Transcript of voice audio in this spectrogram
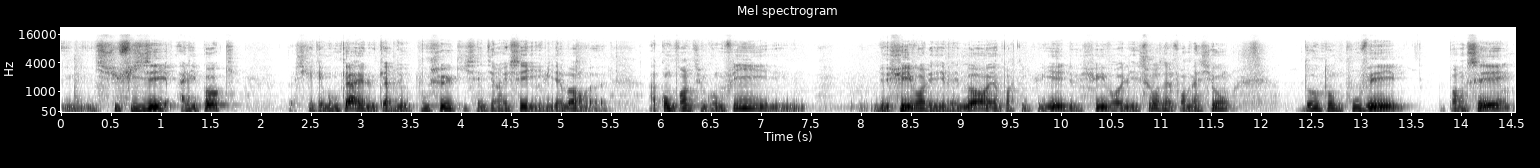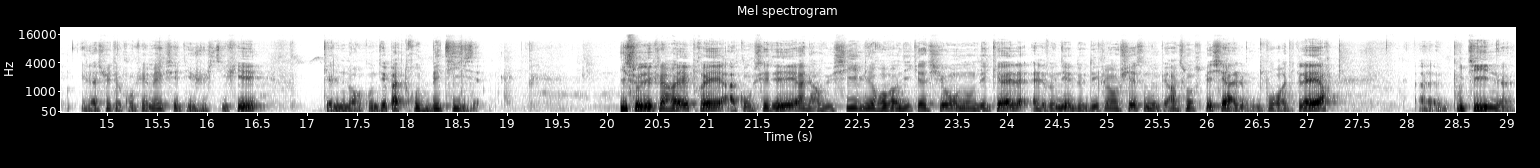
il suffisait à l'époque, ce qui était mon cas et le cas de tous ceux qui s'intéressaient évidemment euh, à comprendre ce conflit, de suivre les événements et en particulier de suivre les sources d'informations dont on pouvait penser, et la suite a confirmé que c'était justifié, qu'elle ne racontait pas trop de bêtises il se déclarait prêt à concéder à la Russie les revendications au nom desquelles elle venait de déclencher son opération spéciale. Pour être clair, euh, Poutine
